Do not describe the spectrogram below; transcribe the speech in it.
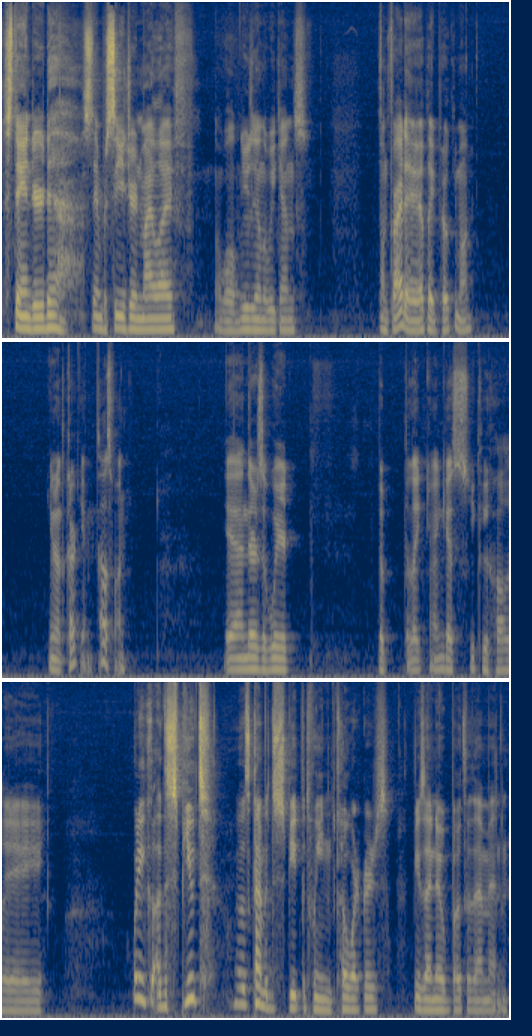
standard, standard procedure in my life. Well, usually on the weekends. On Friday, I played Pokemon. You know, the card game. That was fun. Yeah, and there's a weird, but, but like I guess you could call it a. What do you call a dispute? It was kind of a dispute between coworkers because I know both of them and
